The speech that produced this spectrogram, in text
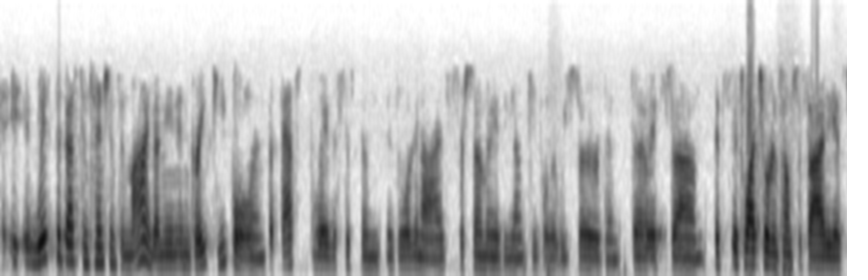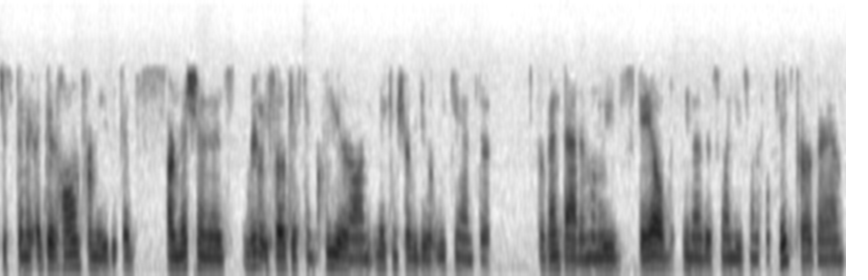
it, it, with the best intentions in mind. I mean, and great people, and but that's the way the system is organized for so many of the young people that we serve, and so it's, um, it's, it's why Children's Home Society has just been a, a good home for me because our mission is really focused and clear on making sure we do what we can to prevent that. And when we've scaled, you know, this Wendy's Wonderful Kids program,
